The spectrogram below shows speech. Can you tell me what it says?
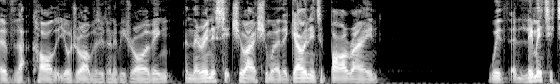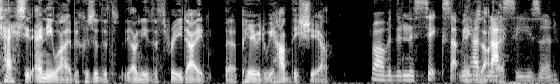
of that car that your drivers are going to be driving, and they're in a situation where they're going into Bahrain with limited testing anyway because of the only the three day uh, period we had this year. Rather than the six that we had last season.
